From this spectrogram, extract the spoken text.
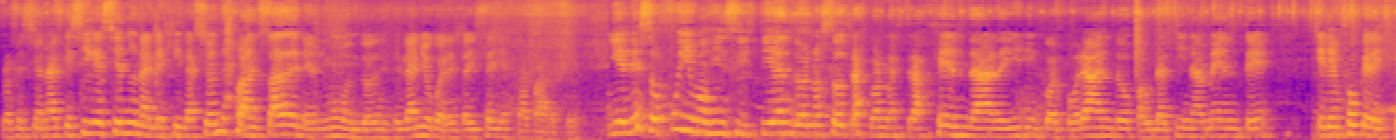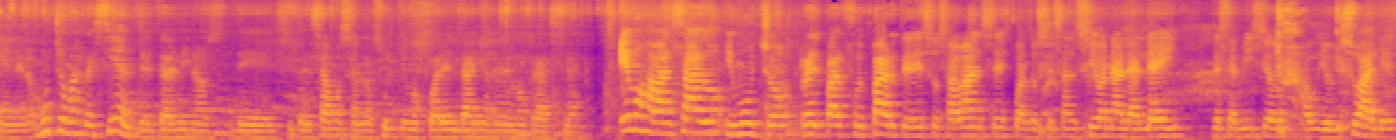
profesional, que sigue siendo una legislación avanzada en el mundo desde el año 46 a esta parte. Y en eso fuimos insistiendo nosotras con nuestra agenda de ir incorporando paulatinamente el enfoque de género, mucho más reciente en términos de, si pensamos en los últimos 40 años de democracia. Hemos avanzado y mucho, Red Park fue parte de esos avances cuando se sanciona la ley de servicios audiovisuales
